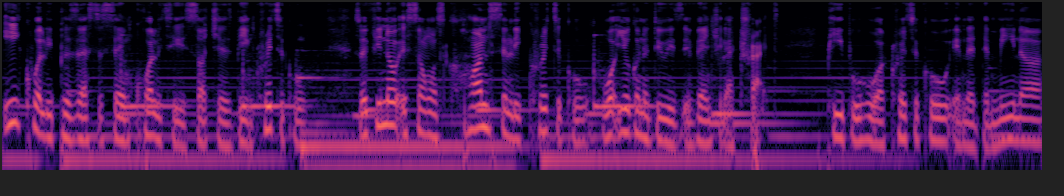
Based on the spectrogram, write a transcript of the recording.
equally possess the same qualities, such as being critical. So, if you notice someone's constantly critical, what you're going to do is eventually attract people who are critical in their demeanor,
